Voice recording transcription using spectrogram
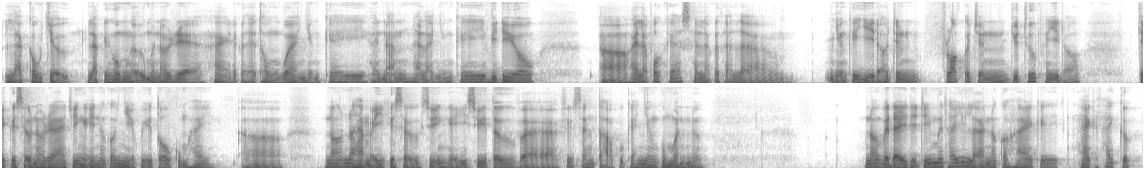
là câu chữ là cái ngôn ngữ mình nói ra hay là có thể thông qua những cái hình ảnh hay là những cái video uh, hay là podcast hay là có thể là những cái gì đó trên vlog ở trên youtube hay gì đó. Thì cái sự nói ra chỉ nghĩ nó có nhiều cái yếu tố cũng hay. Uh, nó nó hàm ý cái sự suy nghĩ suy tư và sự sáng tạo của cá nhân của mình nữa. Nói về đây thì trí mới thấy là nó có hai cái hai cái thái cực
